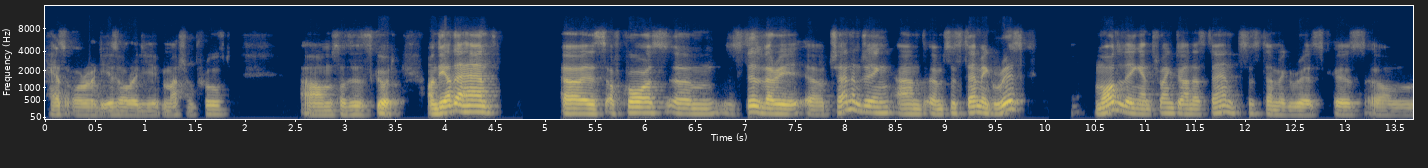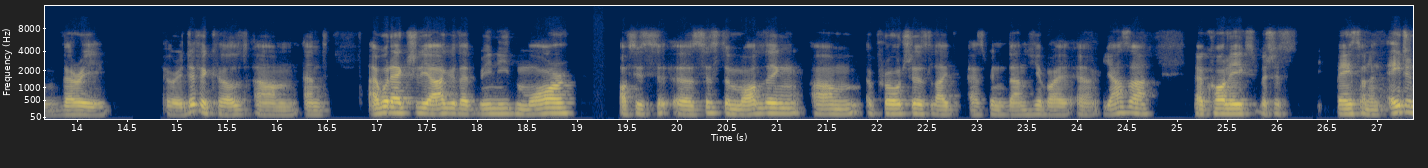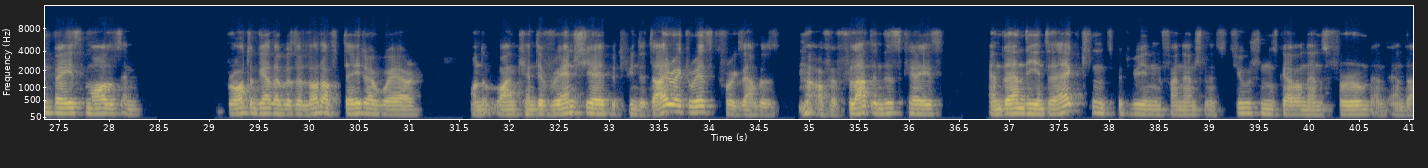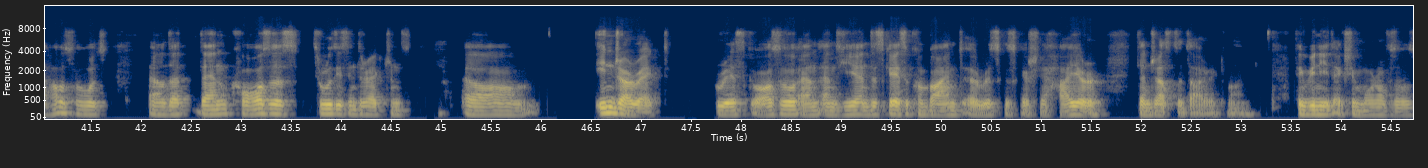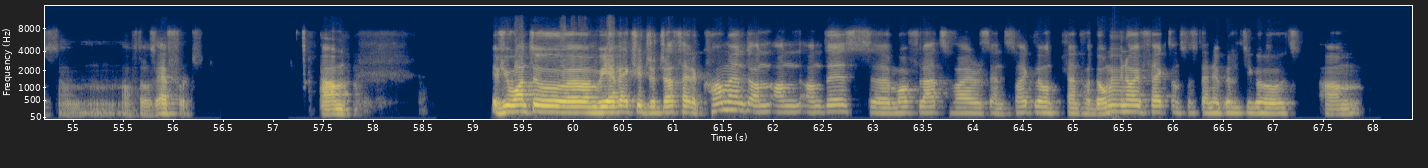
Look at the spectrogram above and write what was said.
has already is already much improved. Um, so this is good. On the other hand, is of course um, still very uh, challenging and um, systemic risk modeling and trying to understand systemic risk is um, very, very difficult. Um, and I would actually argue that we need more of these uh, system modeling um, approaches like has been done here by uh, IIASA uh, colleagues, which is based on an agent-based models and brought together with a lot of data where on the, one can differentiate between the direct risk, for example, of a flood in this case, and then the interactions between financial institutions, governance, firms, and, and the households uh, that then causes through these interactions um, indirect risk also. And, and here in this case, a combined uh, risk is actually higher than just the direct one. I think we need actually more of those um, of those efforts. Um, if you want to, um, we have actually just had a comment on on on this. Uh, more floods, fires, and cyclones plan for domino effect on sustainability goals. Um,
